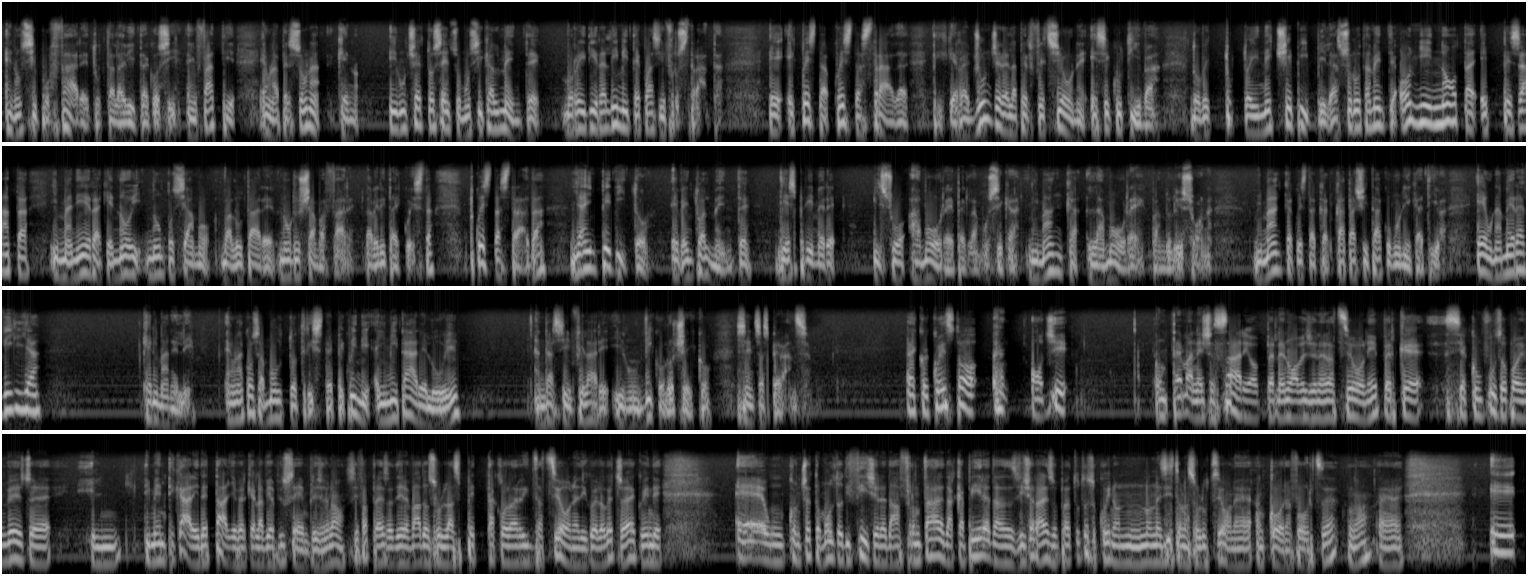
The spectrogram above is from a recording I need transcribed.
e non si può fare tutta la vita così. E infatti è una persona che in un certo senso musicalmente, vorrei dire al limite quasi frustrata e, e questa, questa, strada di raggiungere la perfezione esecutiva, dove tutto è ineccepibile, assolutamente ogni nota è pesata in maniera che noi non possiamo valutare, non riusciamo a fare, la verità è questa, questa strada gli ha impedito eventualmente di esprimere il suo amore per la musica, gli manca l'amore quando lui suona, gli manca questa capacità comunicativa. È una meraviglia che rimane lì. È una cosa molto triste, quindi imitare lui, andarsi a infilare in un vicolo cieco senza speranza. Ecco, e questo oggi è un tema necessario per le nuove generazioni perché si è confuso poi invece il dimenticare i dettagli perché è la via più semplice, no? Si fa preso a dire vado sulla spettacolarizzazione di quello che c'è, quindi è un concetto molto difficile da affrontare, da capire, da sviscerare, soprattutto su cui non, non esiste una soluzione ancora, forse. No? Eh, e,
